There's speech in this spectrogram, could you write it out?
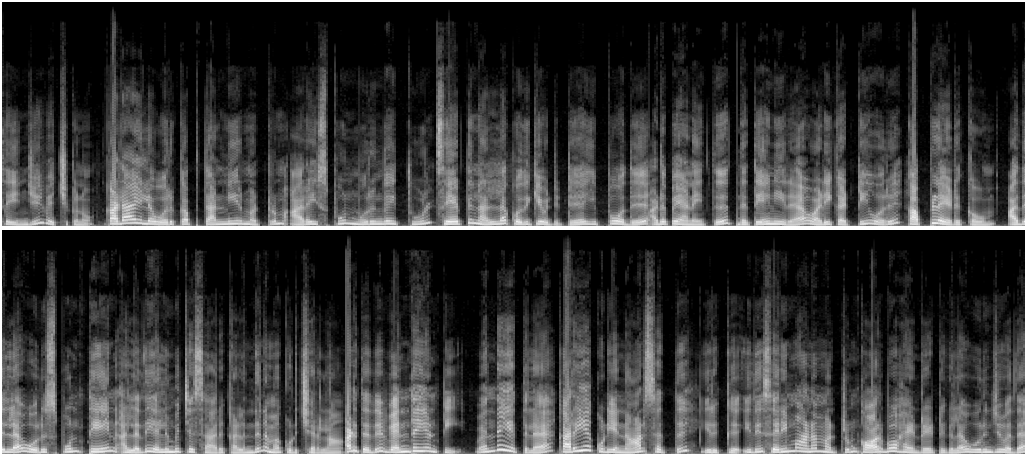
செஞ்சு வச்சுக்கணும். கடாயில ஒரு கப் தண்ணீர் மற்றும் அரை ஸ்பூன் முருங்கை தூள் சேர்த்து நல்லா கொதிக்க விட்டுட்டு இப்போது அடுப்பை அணைத்து இந்த தேநீரை வடிகட்டி ஒரு கப்ல எடுக்கவும். அதுல ஒரு ஸ்பூன் தேன் அல்லது எலும்பிச்சை சாறு கலந்து நம்ம குடிச்சிடலாம் அடுத்தது வெந்தயம் டீ. வெந்தயத்துல கரையக்கூடிய நார் சத்து இருக்கு. இது செரிமானம் மற்றும் கார்போஹைட்ரேட்டுகளை உறிஞ்சுவதை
